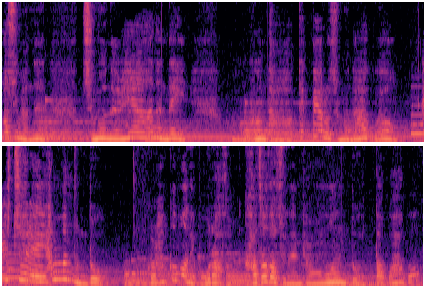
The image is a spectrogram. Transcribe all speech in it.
하시면은 주문을 해야 하는데 어, 그건 다 택배로 주문을 하고요. 일주일에 한 번 정도 그걸 한꺼번에 몰아서 가져다 주는 병원도 있다고 하고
